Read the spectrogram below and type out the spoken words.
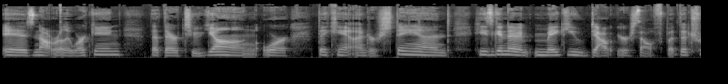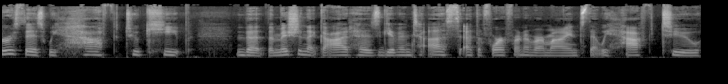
is not really working that they're too young or they can't understand. He's going to make you doubt yourself. But the truth is we have to keep the the mission that God has given to us at the forefront of our minds that we have to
